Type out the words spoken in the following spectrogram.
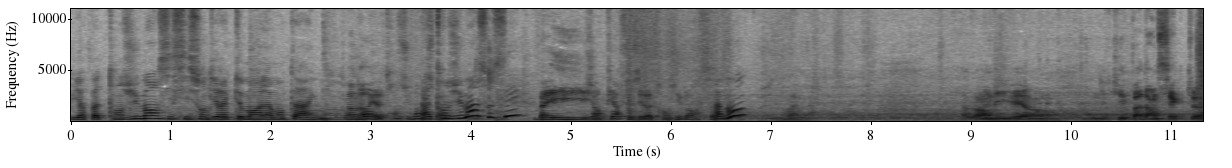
il n'y a pas de transhumance ici, ils sont directement à la montagne? Non, non, il y a la transhumance. La ouais. transhumance aussi? Il- Jean-Pierre faisait la transhumance. Ah bon? Avant l'hiver, on- n'était pas dans le secteur.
